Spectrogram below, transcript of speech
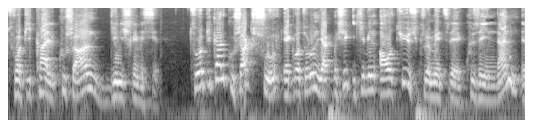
Tropikal kuşağın genişlemesi. Tropikal kuşak şu, ekvatorun yaklaşık 2600 kilometre kuzeyinden e,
